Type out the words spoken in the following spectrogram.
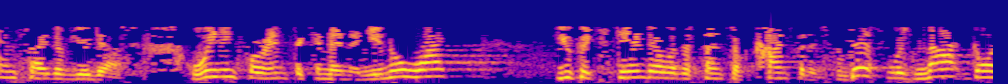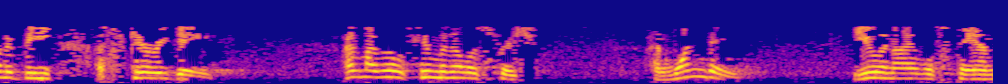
hand side of your desk waiting for him to come in. And you know what? You could stand there with a sense of confidence. This was not going to be a scary day. That's my little human illustration. And one day, you and I will stand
